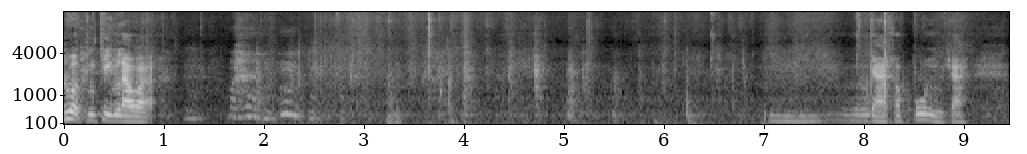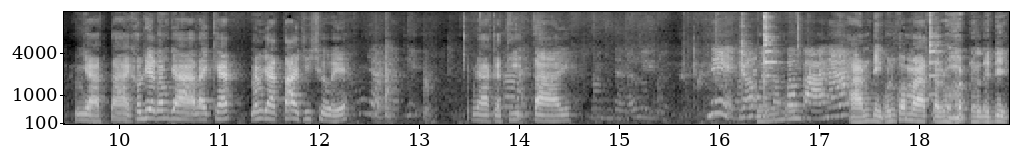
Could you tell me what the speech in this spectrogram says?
ลวกจริงๆเราอะอืม น้ำยาข้าวปุ้นจ้ะน้ำยาใต้เขาเรียกน้ำยาอะไรแคทน้ำยาใต้เฉยๆไม่อยากกะทิๆน้ำยากะทิตายทำแต่ละลีนี่เดี๋ยวไปกับป้าป๋านะถามเด็กมันก็มาตลอดอะไรเด็ก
